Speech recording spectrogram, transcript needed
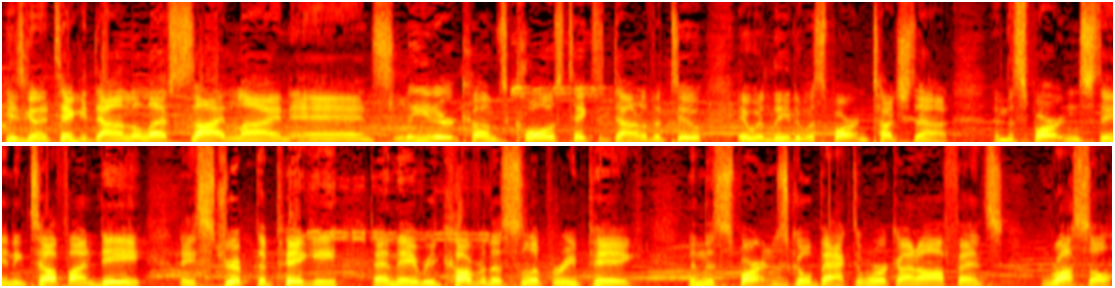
He's going to take it down the left sideline, and Sleeter comes close, takes it down to the two. It would lead to a Spartan touchdown. And the Spartans standing tough on D. They strip the piggy, and they recover the slippery pig. Then the Spartans go back to work on offense. Russell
